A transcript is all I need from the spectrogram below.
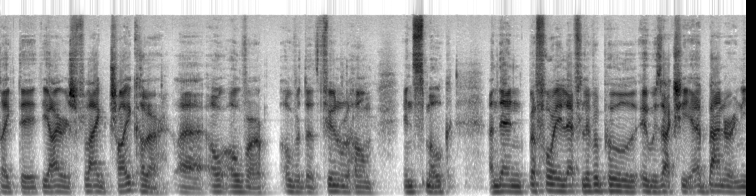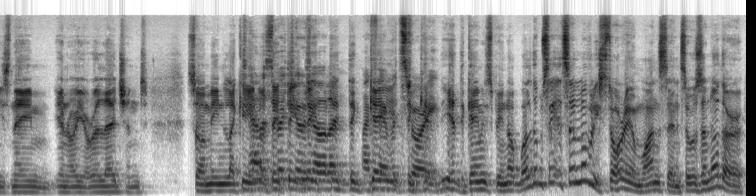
like the, the Irish flag tricolour uh, over over the funeral home in smoke. And then before he left Liverpool, it was actually a banner in his name. You know, you're a legend. So I mean, like you know, Joe Dolan, my game, the yeah, the game has been up. Well, it's it's a lovely story in one sense. It was another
